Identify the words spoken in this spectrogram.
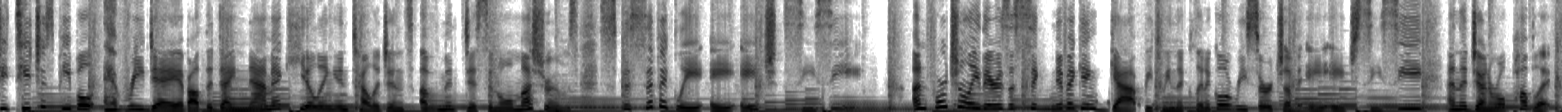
She teaches people every day about the dynamic healing intelligence of medicinal mushrooms, specifically AHCC. Unfortunately, there is a significant gap between the clinical research of AHCC and the general public.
